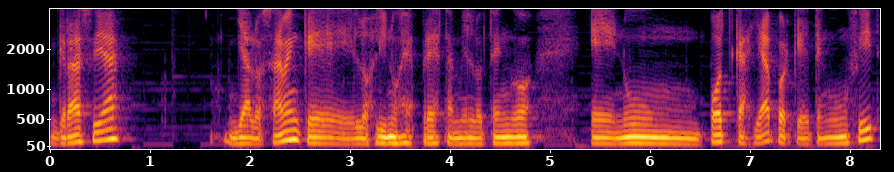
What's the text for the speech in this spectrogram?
Gracias. Ya lo saben que los Linux Express también lo tengo en un podcast ya porque tengo un feed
